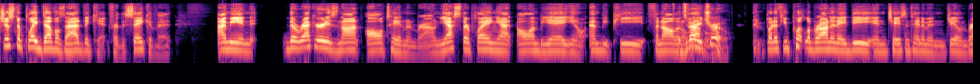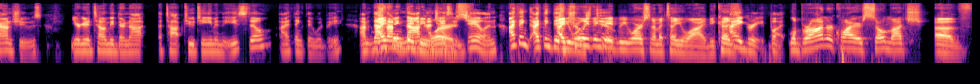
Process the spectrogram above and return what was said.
just to play devil's advocate for the sake of it, I mean, the record is not all Tatum and Brown. Yes, they're playing at All NBA, you know, MVP, phenomenal. It's very level. true. But if you put LeBron and AD in Jayson Tatum and Jaylen Brown shoes, you're going to tell me they're not a top two team in the East still? I think they would be. I'm that's I not think a they'd be on worse. Jayson and Jaylen. I think I think they'd I truly worse think too. they'd be worse, and I'm gonna tell you why. Because I agree, but LeBron requires so much of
